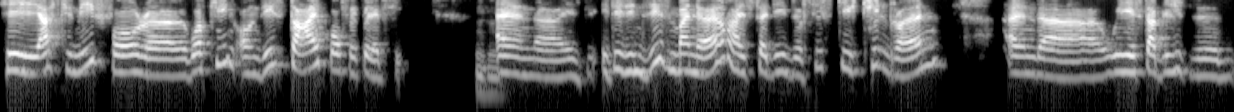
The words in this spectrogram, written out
he asked me for uh, working on this type of epilepsy. Mhm. And uh, it, it is in this manner I studied the 50 children and uh, we established the,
